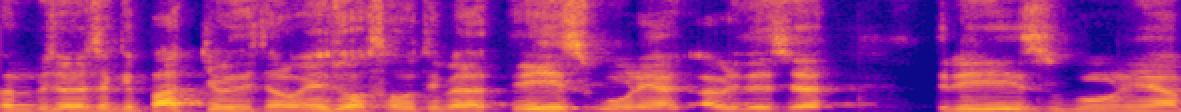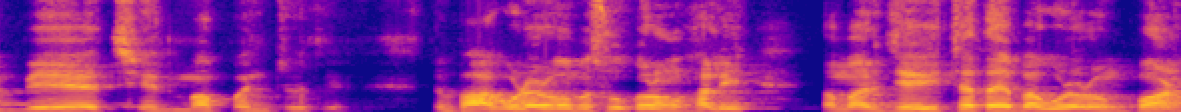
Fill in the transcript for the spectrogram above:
કન્ફ્યુઝન છે કે ભાગ કેવી રીતે ચાલો અહીંયા જો સૌથી પહેલા ત્રીસ ગુણ્યા આવી રીતે છે. ત્રીસ ગુણ્યા બે છેદમાં પંચોતેર. તો ભાગ ઉડાડવામાં શું કરવાનું ખાલી? તમારે જે ઈચ્છા થાય ભાગ ઉડાડવાનું. પણ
